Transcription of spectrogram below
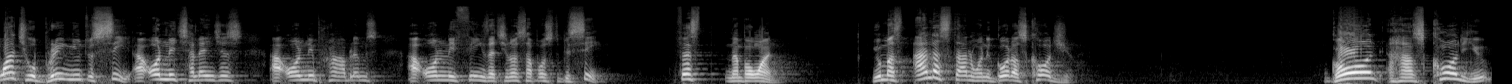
what he'll bring you to see are only challenges, are only problems, are only things that you're not supposed to be seeing. First, number one, you must understand when God has called you. God has called you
